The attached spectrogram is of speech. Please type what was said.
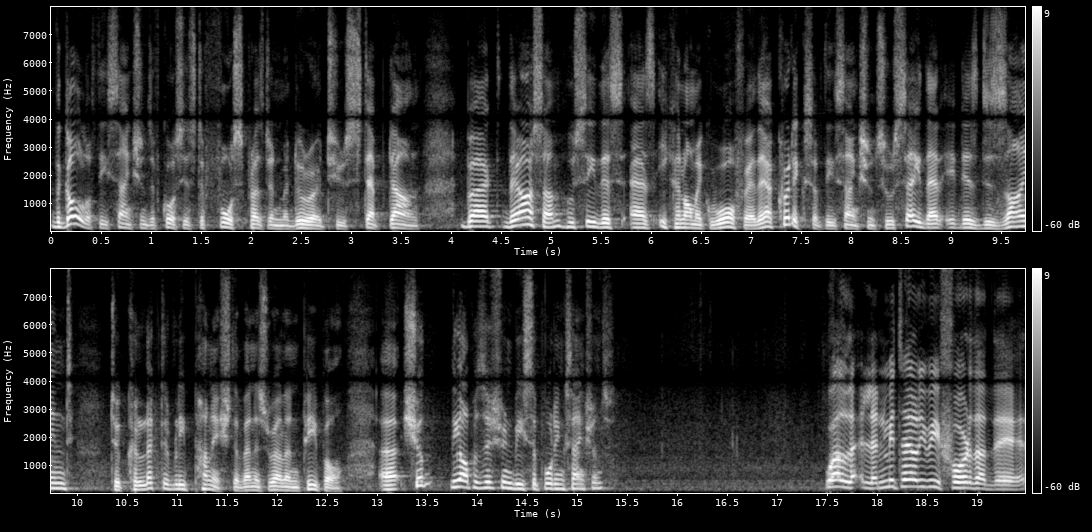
the goal of these sanctions, of course, is to force President Maduro to step down. But there are some who see this as economic warfare. There are critics of these sanctions who say that it is designed to collectively punish the Venezuelan people. Uh, should the opposition be supporting sanctions? Well, let me tell you before that the,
